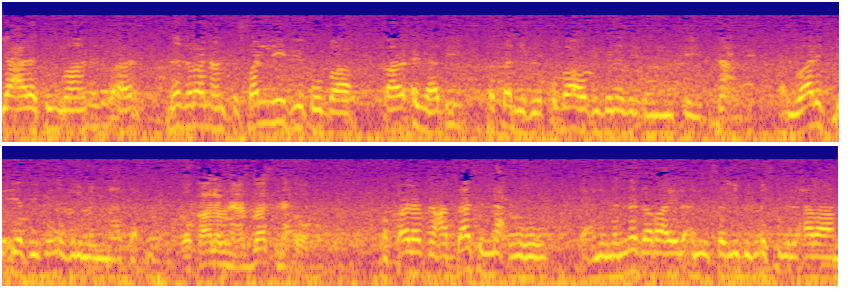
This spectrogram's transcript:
جعلت أمها نذرا أن تصلي في قباء. قال اذهبي فصلي في قباء وفي بنذر أمك. نعم. الوارث هي في بنذر من مات. وقال ابن عباس نحوه. وقال ابن عباس نحوه يعني من نذر إلى أن يصلي بالمسجد الحرام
